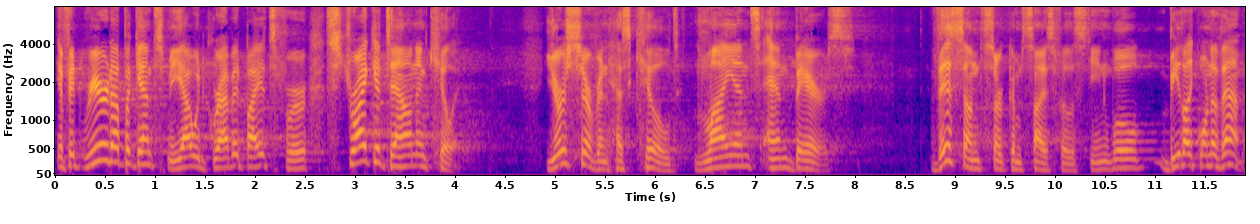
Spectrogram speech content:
If it reared up against me, I would grab it by its fur, strike it down, and kill it. Your servant has killed lions and bears. This uncircumcised Philistine will be like one of them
